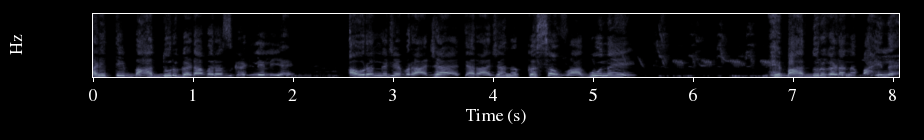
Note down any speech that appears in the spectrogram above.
आणि ती बहादूर गडावरच घडलेली आहे. औरंगजेब राजा आहे त्या राजानं कसं वागू नये हे बहादूरगडानं पाहिलंय.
